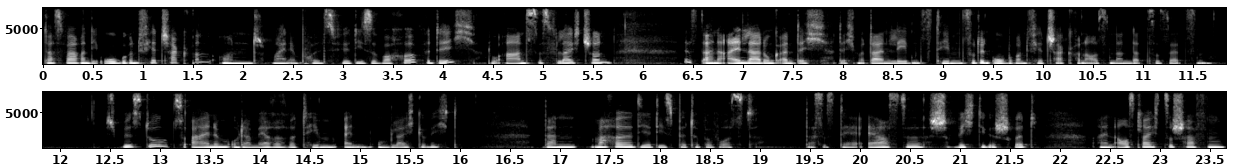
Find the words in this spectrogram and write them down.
das waren die oberen vier Chakren und mein Impuls für diese Woche für dich, du ahnst es vielleicht schon, ist eine Einladung an dich, dich mit deinen Lebensthemen zu den oberen vier Chakren auseinanderzusetzen. Spürst du zu einem oder mehrere Themen ein Ungleichgewicht? Dann mache dir dies bitte bewusst. Das ist der erste wichtige Schritt, einen Ausgleich zu schaffen.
